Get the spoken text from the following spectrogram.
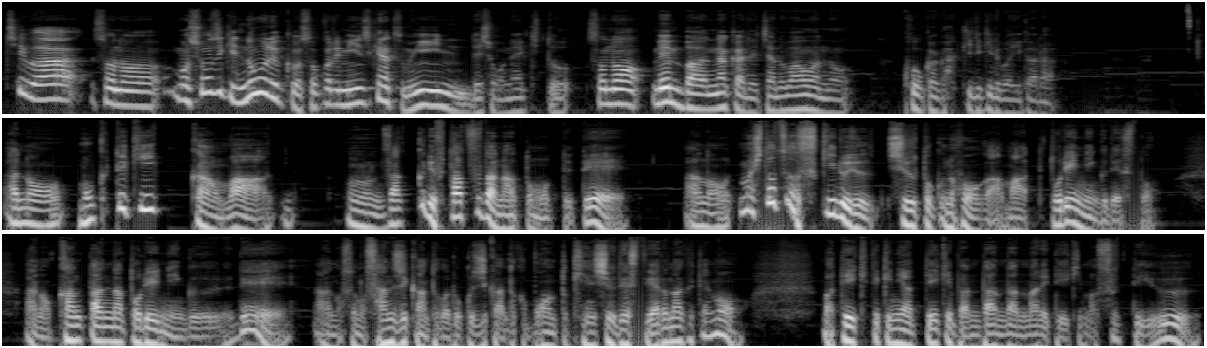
ちは、その、もう正直能力をそこで身につけなくてもいいんでしょうね、きっと。そのメンバーの中でちゃんとワンワンの効果が発揮できればいいから。あの、目的感は、うん、ざっくり二つだなと思ってて、あの、まあ、一つはスキル習得の方が、まあ、トレーニングですと。あの、簡単なトレーニングで、あの、その3時間とか6時間とかボンと研修ですってやらなくても、まあ、定期的にやっていけばだんだん慣れていきますっていう、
